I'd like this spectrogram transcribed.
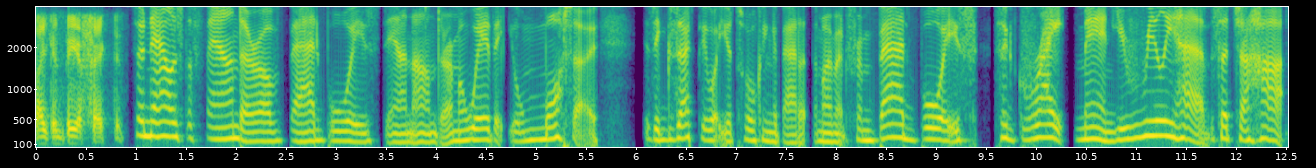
They could be affected. So now, as the founder of Bad Boys Down Under, I'm aware that your motto is exactly what you're talking about at the moment. From bad boys to great men, you really have such a heart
